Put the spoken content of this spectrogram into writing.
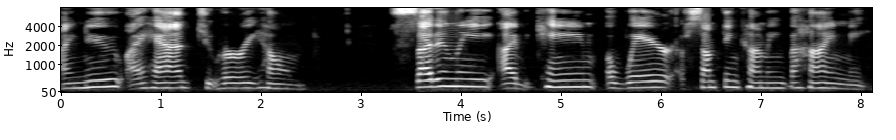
I knew I had to hurry home. Suddenly, I became aware of something coming behind me.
